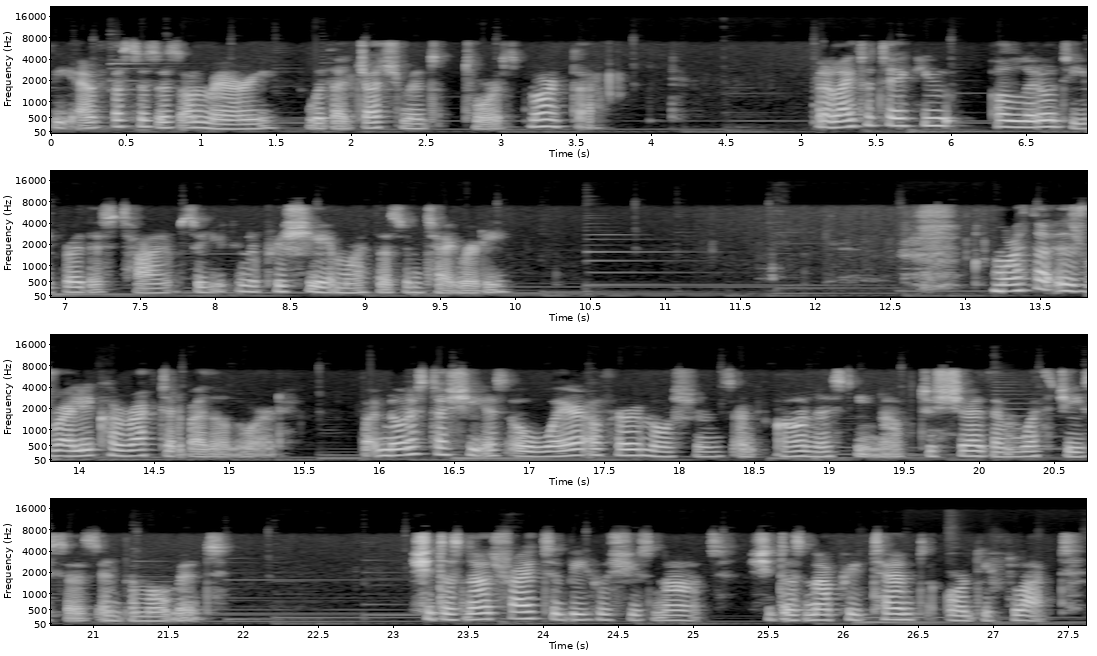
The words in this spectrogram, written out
the emphasis is on Mary with a judgment towards Martha. But I'd like to take you a little deeper this time so you can appreciate Martha's integrity. Martha is rightly corrected by the Lord, but notice that she is aware of her emotions and honest enough to share them with Jesus in the moment. She does not try to be who she's not. She does not pretend or deflect.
